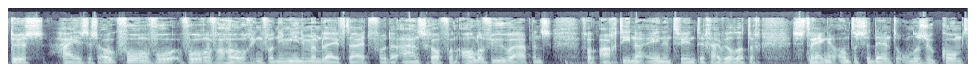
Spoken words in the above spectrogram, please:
Dus hij is dus ook voor een, voor, voor een verhoging van die minimumleeftijd... voor de aanschaf van alle vuurwapens, van 18 naar 21. Hij wil dat er strenger antecedentenonderzoek komt.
